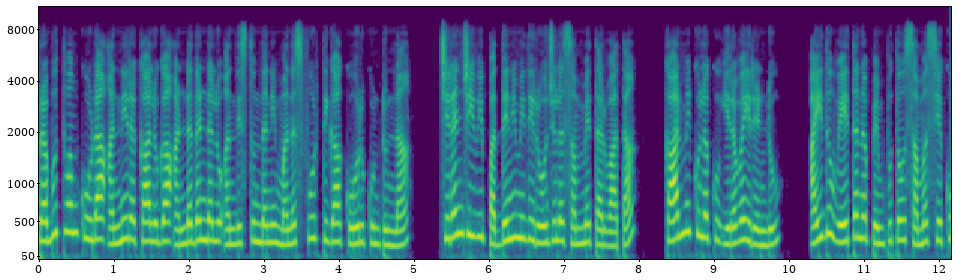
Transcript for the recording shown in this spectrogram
ప్రభుత్వం కూడా అన్ని రకాలుగా అండదండలు అందిస్తుందని మనస్ఫూర్తిగా కోరుకుంటున్నా చిరంజీవి పద్దెనిమిది రోజుల సమ్మె తర్వాత కార్మికులకు ఇరవై రెండు ఐదు వేతన పెంపుతో సమస్యకు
